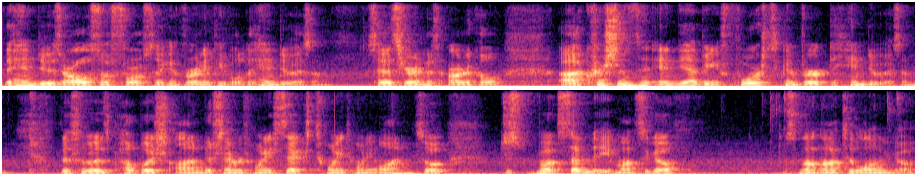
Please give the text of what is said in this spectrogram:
The Hindus are also forcibly converting people to Hinduism. It says here in this article, uh, Christians in India being forced to convert to Hinduism. This was published on December 26, 2021. So just about seven to eight months ago. It's not not too long ago,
